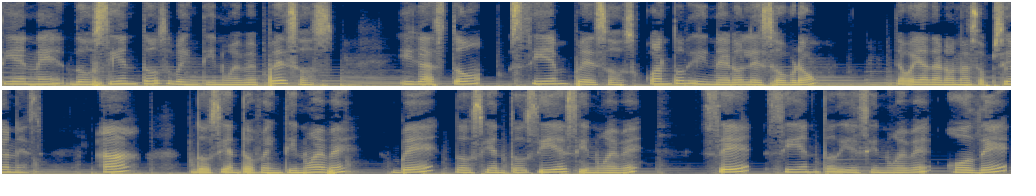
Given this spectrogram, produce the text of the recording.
tiene 229 pesos y gastó 100 pesos. ¿Cuánto dinero le sobró? Te voy a dar unas opciones. A 229, B 219, C 119 o D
